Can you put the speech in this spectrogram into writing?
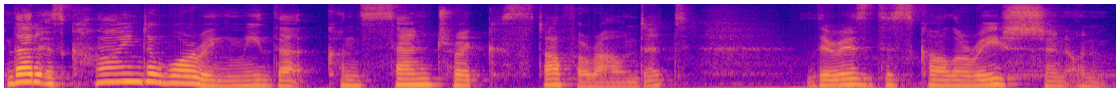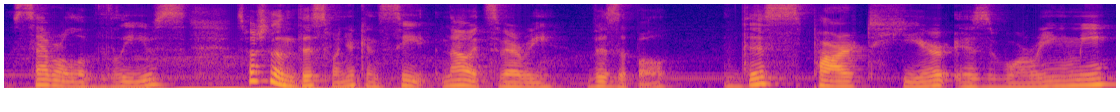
That is kind of worrying me, that concentric stuff around it. There is discoloration on several of the leaves, especially on this one. You can see now it's very visible. This part here is worrying me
